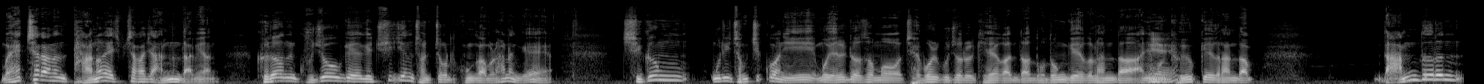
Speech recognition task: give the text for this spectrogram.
뭐 해체라는 단어에 집착하지 않는다면 그런 구조 개혁의 취지는 전적으로 공감을 하는 게 지금 우리 정치권이 뭐 예를 들어서 뭐 재벌 구조를 개혁한다, 노동 개혁을 한다, 아니면 예. 교육 개혁을 한다. 남들은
